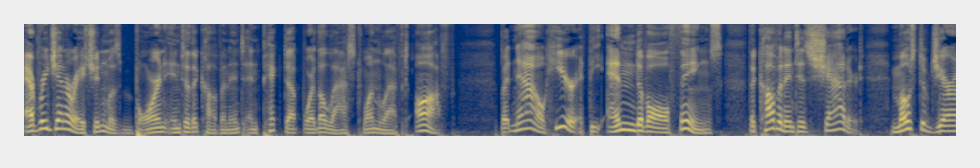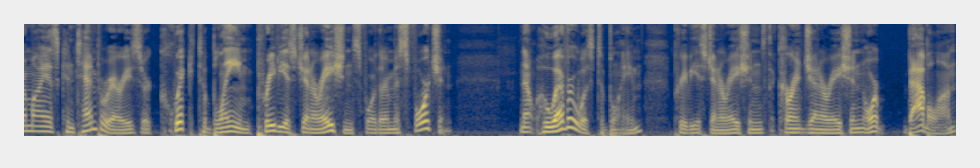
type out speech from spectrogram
Every generation was born into the covenant and picked up where the last one left off. But now, here at the end of all things, the covenant is shattered. Most of Jeremiah's contemporaries are quick to blame previous generations for their misfortune. Now, whoever was to blame, previous generations, the current generation, or Babylon,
